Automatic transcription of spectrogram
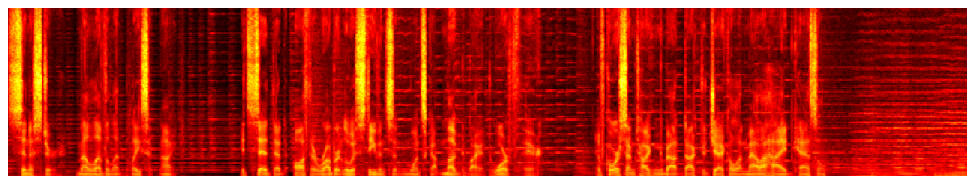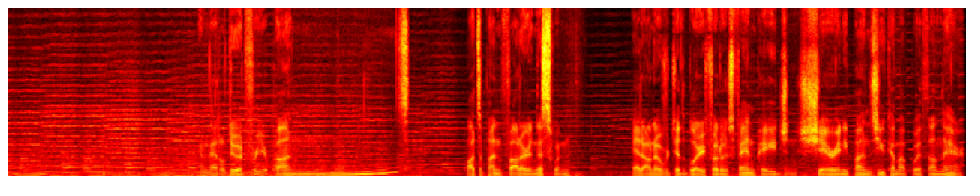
sinister, malevolent place at night. It's said that author Robert Louis Stevenson once got mugged by a dwarf there. Of course, I'm talking about Dr. Jekyll and Malahide Castle. And that'll do it for your puns. Lots of pun fodder in this one. Head on over to the Blurry Photos fan page and share any puns you come up with on there.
